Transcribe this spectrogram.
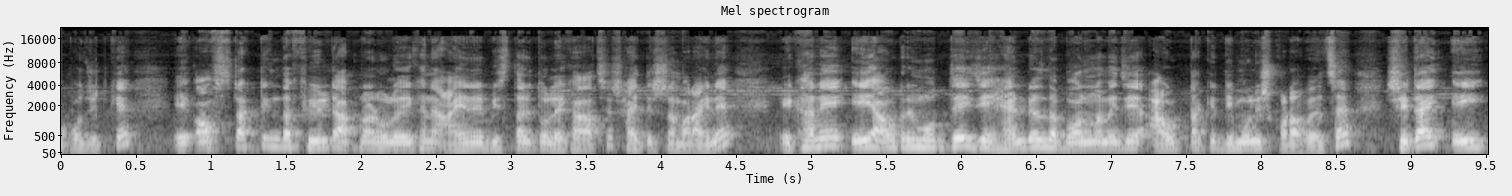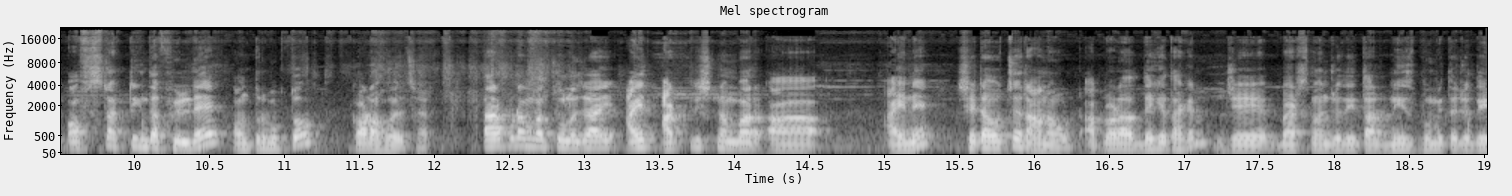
অপোজিটকে এই অবস্ট্রাক্টিং দ্য ফিল্ড আপনার হলো এখানে আইনে বিস্তারিত লেখা আছে সাঁত্রিশ নম্বর আইনে। এখানে এই আউটের মধ্যেই যে হ্যান্ডেল দ্য বল নামে যে আউটটাকে ডিমলিশ করা হয়েছে, সেটাই এই অবস্ট্রাক্টিং দ্য ফিল্ডে অন্তর্ভুক্ত করা হয়েছে। তারপর আমরা চলে যাই আই, আটত্রিশ নম্বর আইনে, সেটা হচ্ছে রান আউট আপনারা দেখে থাকেন যে ব্যাটসম্যান যদি তার নিজ ভূমিতে যদি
